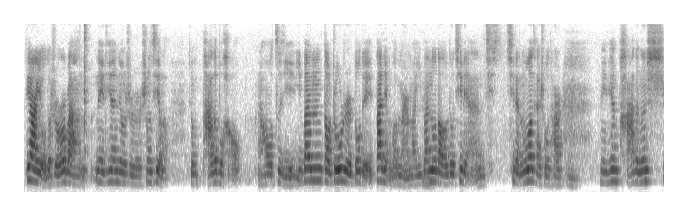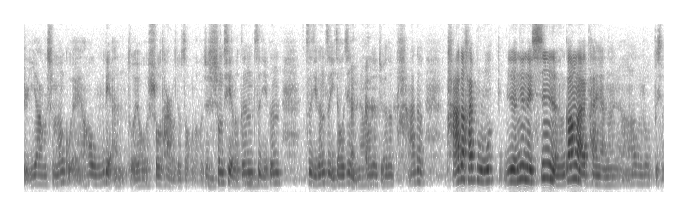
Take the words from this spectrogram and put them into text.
第二有的时候吧，那天就是生气了。就爬的不好，然后自己一般到周日都得八点关门嘛，一般都到六七点七七点多才收摊儿。那天爬的跟屎一样，什么鬼？然后五点左右收摊儿我就走了，我就生气了，跟自己跟自己跟自己较劲，然后就觉得爬的爬的还不如人家那新人刚来攀岩的人，然后我说不行，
